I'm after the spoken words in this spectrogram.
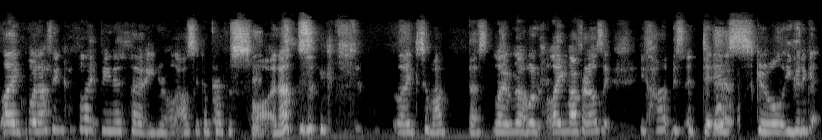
like when I think of like being a thirteen year old, I was like a proper sot and I was like like to my best like like my friend, I was like, You can't miss a day of school, you're gonna get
